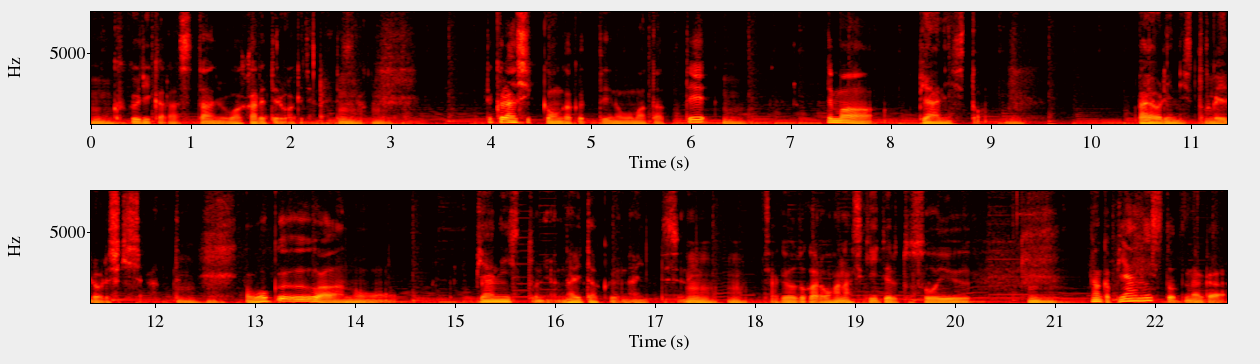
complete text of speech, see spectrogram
うん。くくりから下に分かれてるわけじゃないですか、うでクラシック音楽っていうのもまたあってんうん。でまあピアニストバイオリニストとかいろいろ指揮者があって、うん僕はあのピアニストにはなりたくないんですよね、うんうん。先ほどからお話聞いてるとそういう、なんかピアニストってなんか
